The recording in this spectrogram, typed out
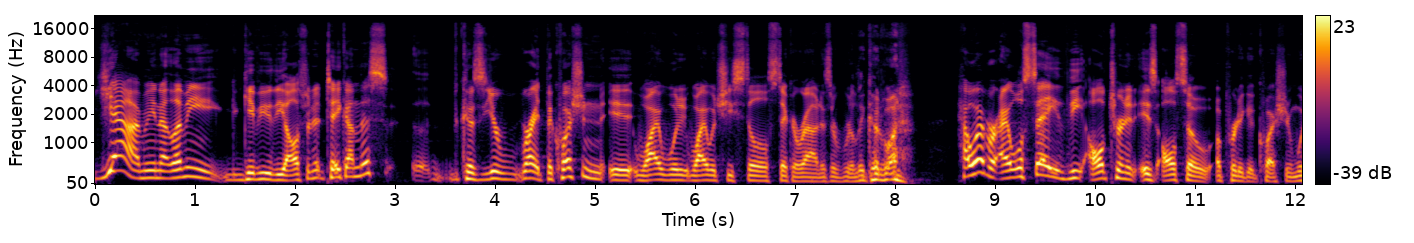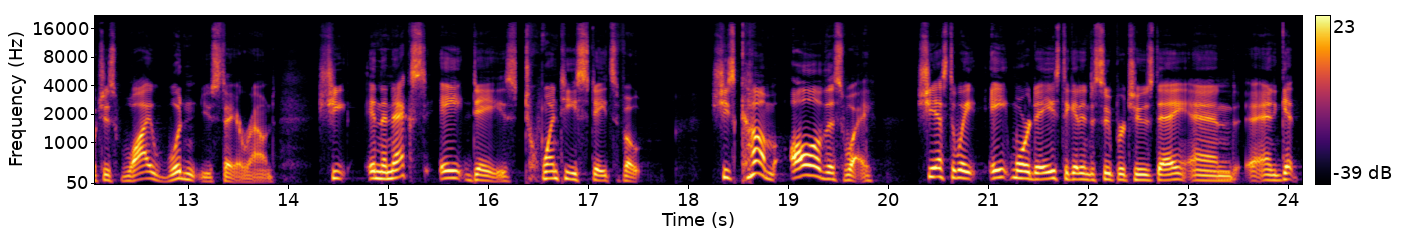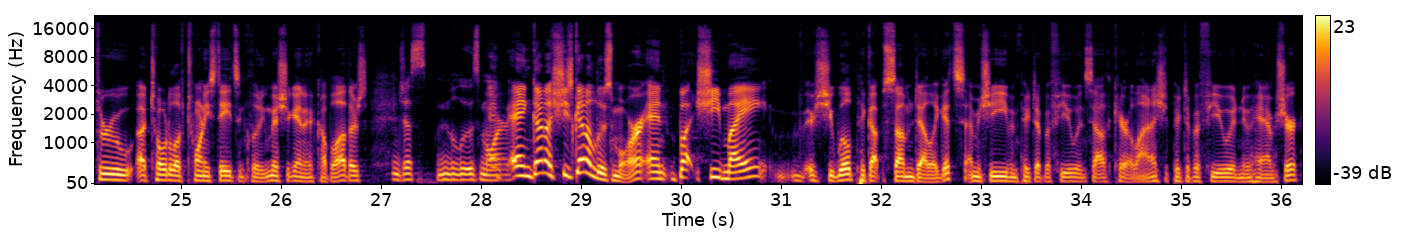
Yeah, I mean, uh, let me give you the alternate take on this uh, because you're right. The question is why would why would she still stick around is a really good one. However, I will say the alternate is also a pretty good question, which is why wouldn't you stay around? She in the next 8 days, 20 states vote. She's come all of this way she has to wait eight more days to get into Super Tuesday and and get through a total of twenty states, including Michigan and a couple others, and just lose more. And, and gonna she's gonna lose more, and but she may she will pick up some delegates. I mean, she even picked up a few in South Carolina. She picked up a few in New Hampshire,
